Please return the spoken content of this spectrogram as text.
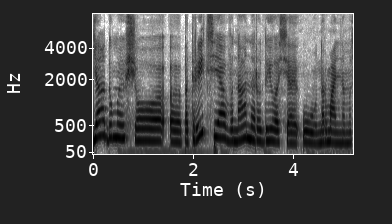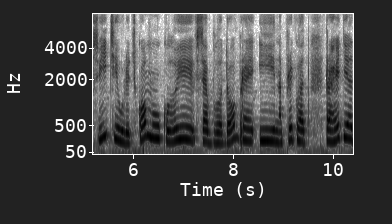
Я думаю, що е, Патриція вона народилася у нормальному світі, у людському, коли все було добре. І, наприклад, трагедія,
